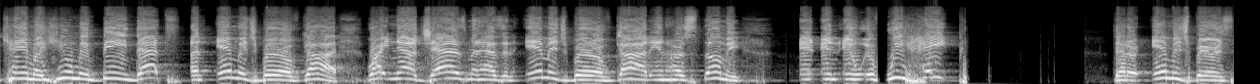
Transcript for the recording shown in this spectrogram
became a human being. That's an image bearer of God. Right now, Jasmine has an image bearer of God in her stomach. And, and, and if we hate people that are image bearers,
